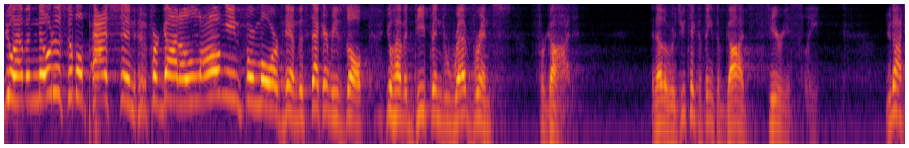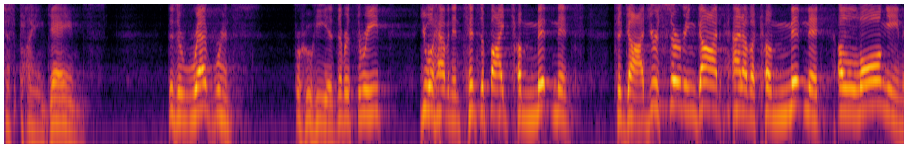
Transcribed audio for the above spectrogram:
You'll have a noticeable passion for God, a longing for more of Him. The second result, you'll have a deepened reverence for God. In other words, you take the things of God seriously. You're not just playing games, there's a reverence for who He is. Number three, you will have an intensified commitment to God. You're serving God out of a commitment, a longing,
